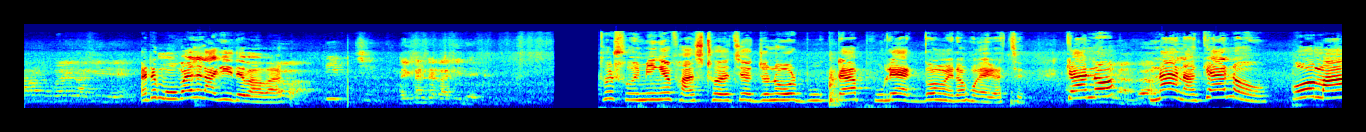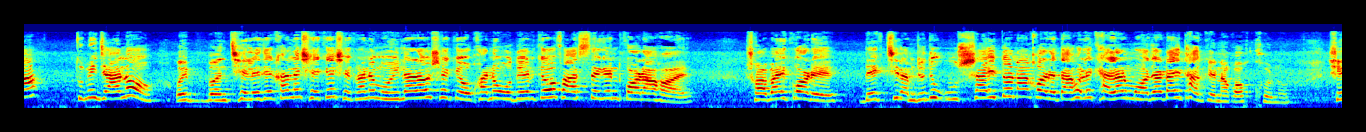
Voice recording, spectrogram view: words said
আমার মোবাইলে একটা মোবাইলে লাগিয়ে দে বাবা। তো সুইমিংয়ে ফার্স্ট হয়েছে ওর জন্য ওর বুকটা ফুলে একদম এরকম হয়ে গেছে। কেন? না না কেন? ও মা তুমি জানো ওই ছেলে যেখানে শেখে সেখানে মহিলারাও শেখে ওখানে ওদেরকেও ফার্স্ট সেকেন্ড করা হয়। সবাই করে। দেখছিলাম যদি উৎসাহিত না করে তাহলে খেলার মজাটাই থাকে না কখনো। সে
